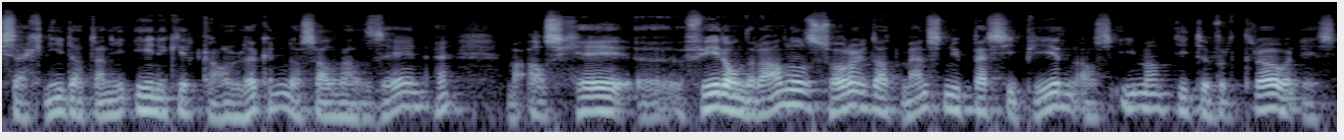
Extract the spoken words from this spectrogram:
Ik zeg niet dat dat niet ene keer kan lukken, dat zal wel zijn. Hè. Maar als jij uh, veel onderhandelt, zorg dat mensen u percipiëren als iemand die te vertrouwen is.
